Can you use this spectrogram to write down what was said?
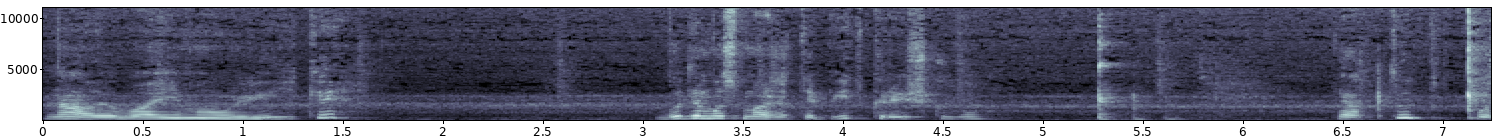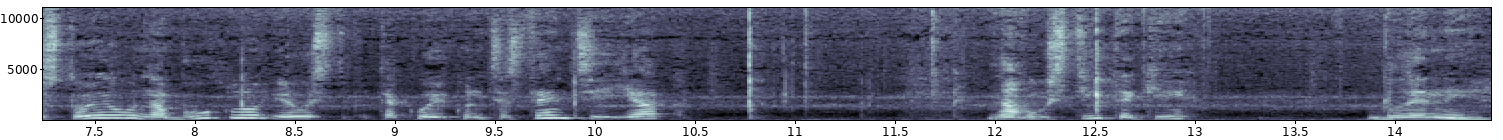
наливаємо олійки, будемо смажити під кришкою. Так, тут постояло, набухло і ось такої консистенції, як на густі такі блини.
